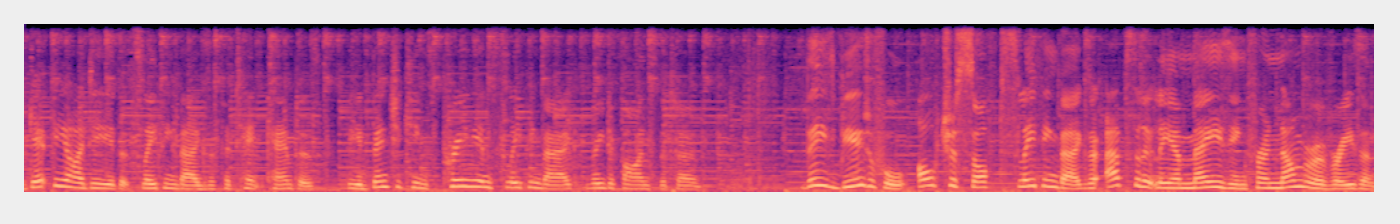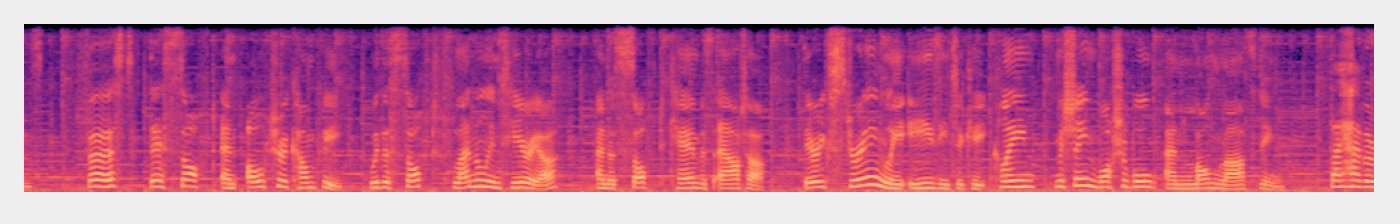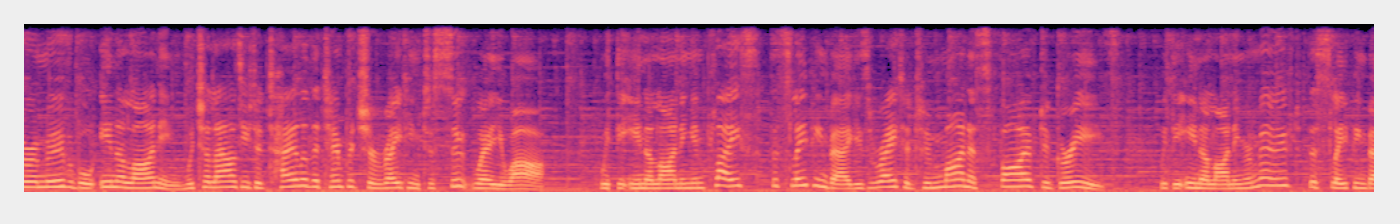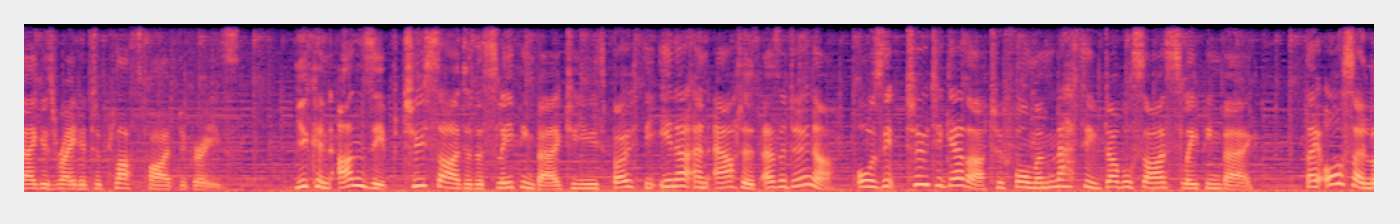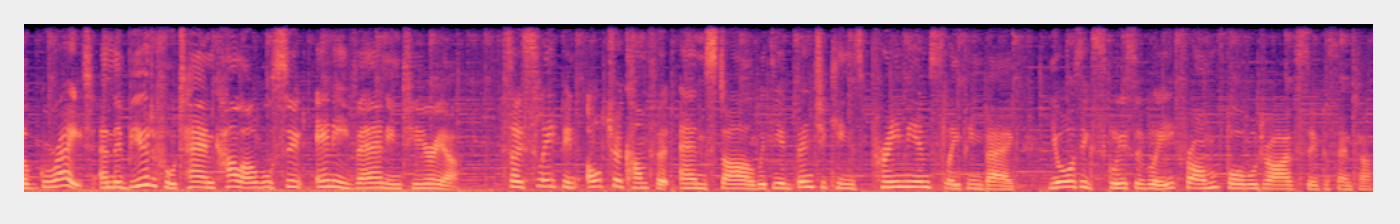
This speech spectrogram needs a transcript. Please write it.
forget the idea that sleeping bags are for tent campers, the Adventure Kings Premium Sleeping Bag redefines the term. These beautiful, ultra soft sleeping bags are absolutely amazing for a number of reasons. First, they're soft and ultra comfy with a soft flannel interior and a soft canvas outer. They're extremely easy to keep clean, machine washable and long lasting. They have a removable inner lining which allows you to tailor the temperature rating to suit where you are. With the inner lining in place, the sleeping bag is rated to minus 5 degrees. With the inner lining removed, the sleeping bag is rated to plus 5 degrees. You can unzip two sides of the sleeping bag to use both the inner and outers as a doona, or zip two together to form a massive double-sized sleeping bag. They also look great and their beautiful tan colour will suit any van interior. So sleep in ultra comfort and style with the Adventure Kings premium sleeping bag, yours exclusively from 4 Wheel Drive Supacentre.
